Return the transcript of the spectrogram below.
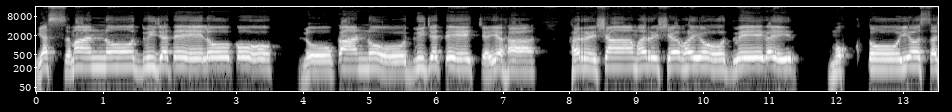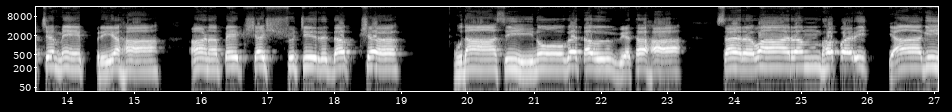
यस्मान्नो द्विजते लोको लोकान्नो द्विजते च यः। हर्षामर्षभयोद्वेगैर्मुक्तो य स च मे प्रियः अनपेक्षः शुचिर्दक्ष उदासीनो गतव्यथः सर्वारंभ परित्यागी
